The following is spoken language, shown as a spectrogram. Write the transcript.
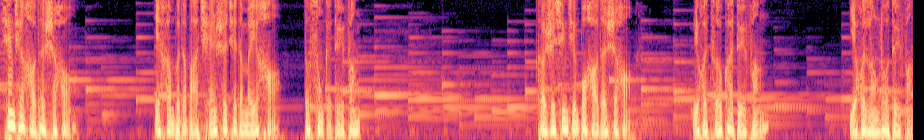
心情好的时候，你恨不得把全世界的美好都送给对方；可是心情不好的时候，你会责怪对方，也会冷落对方。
